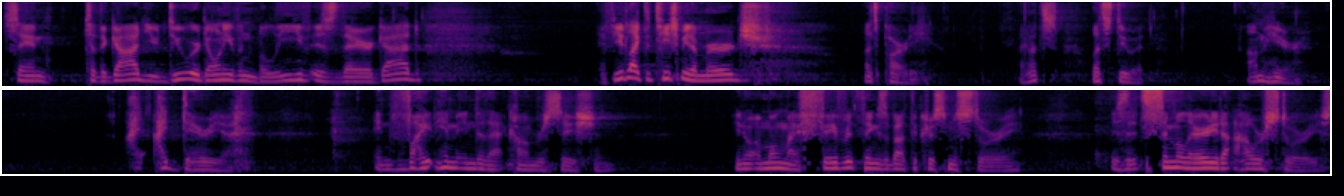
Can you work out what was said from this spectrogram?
saying to the God you do or don't even believe is there, God, if you'd like to teach me to merge, let's party. Like, let's, let's do it. I'm here. I, I dare you. Invite him into that conversation. You know, among my favorite things about the Christmas story is that its similarity to our stories.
